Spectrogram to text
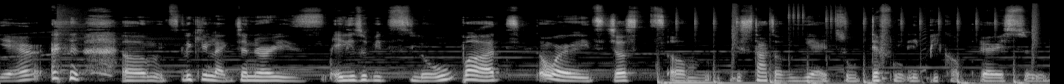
year. um, it's looking like January is a little bit slow, but don't worry, it's just um, the start of the year. It will definitely pick up very soon.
